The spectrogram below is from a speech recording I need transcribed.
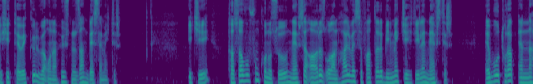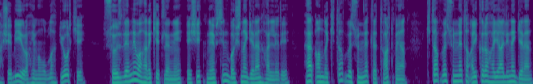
eşit tevekkül ve ona hüsnü zan beslemektir. 2. Tasavvufun konusu nefse arız olan hal ve sıfatları bilmek cihdiyle nefstir. Ebu Turab en-Nahşebi rahimahullah diyor ki, sözlerini ve hareketlerini eşit nefsin başına gelen halleri, her anda kitap ve sünnetle tartmayan, kitap ve sünnete aykırı hayaline gelen,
